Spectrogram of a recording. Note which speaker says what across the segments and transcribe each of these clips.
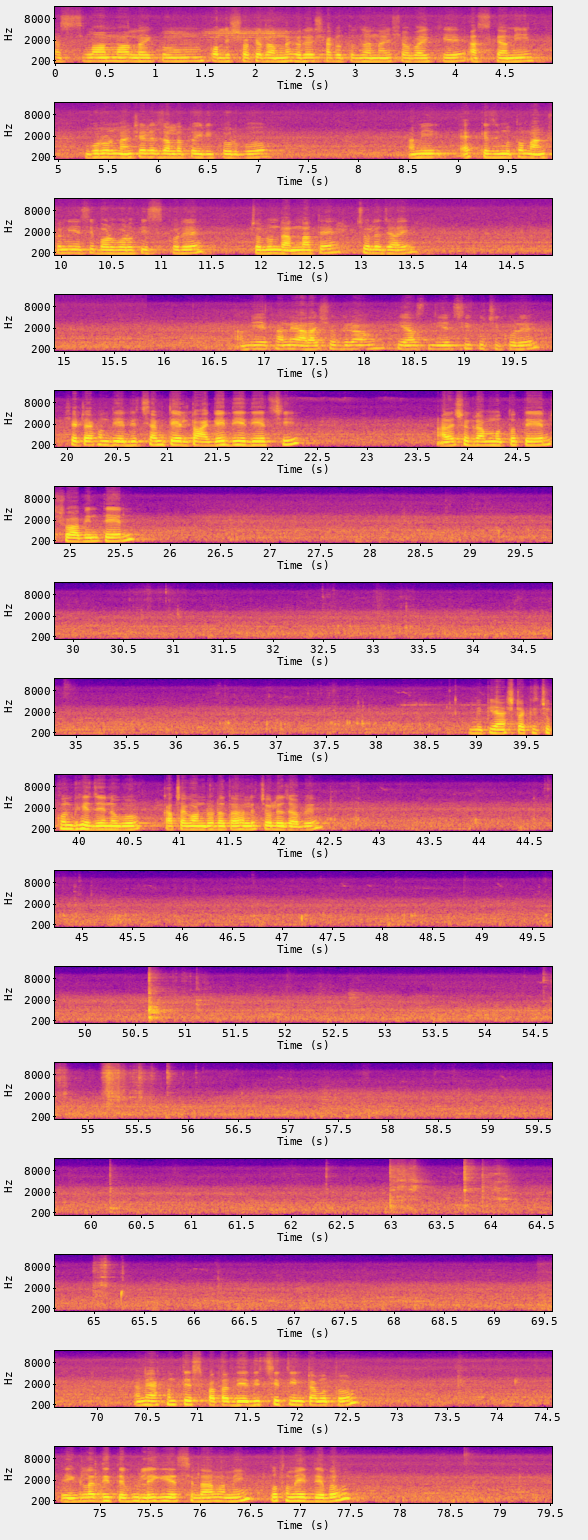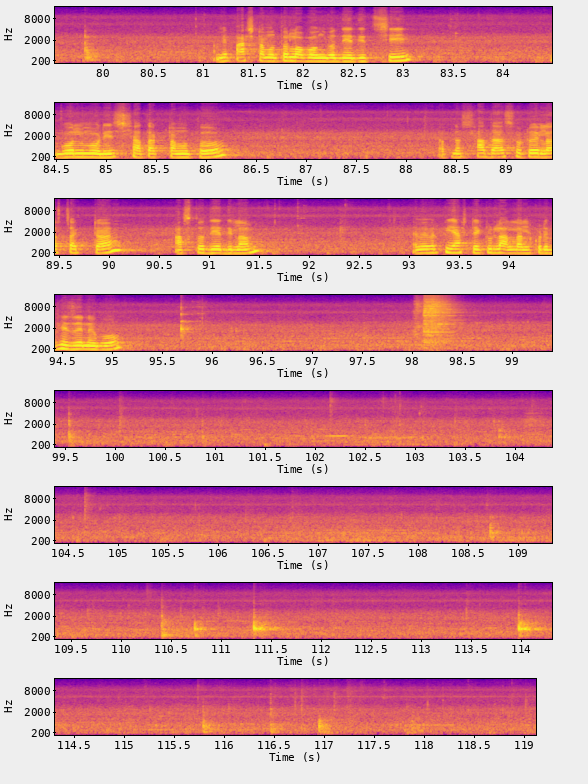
Speaker 1: আসসালামু আলাইকুম। পলিশ শখের রান্নাঘরে স্বাগত জানাই সবাইকে। আজকে আমি গরুর মাংসের রেজালা তৈরি করব। আমি এক কেজি মতো মাংস নিয়েছি, বড় বড় পিস করে। চলুন রান্নাতে চলে যাই। আমি এখানে আড়াইশো গ্রাম পেঁয়াজ নিয়েছি কুচি করে। সেটা এখন দিয়ে দিচ্ছি। আমি তেলটা আগেই দিয়ে দিয়েছি। আড়াইশো গ্রাম মতো তেল, সোয়াবিন তেল। আমি পেঁয়াজটা কিছুক্ষণ ভেজে নেব কাঁচা গন্ধটা তাহলে চলে যাবে। আমি এখন তেজপাতা দিয়ে দিচ্ছি তিনটা মতো। এইগুলা দিতে ভুলে গিয়েছিলাম আমি, প্রথমেই দেব। আমি পাঁচটা মতো লবঙ্গ দিয়ে দিচ্ছি। গোলমরিচ সাত আটটা মতো। আপনার সাদা, ছোটো এলাচ চারটা আস্ত দিয়ে দিলাম। আমি এবার পেঁয়াজটা একটু লাল লাল করে ভেজে নেব।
